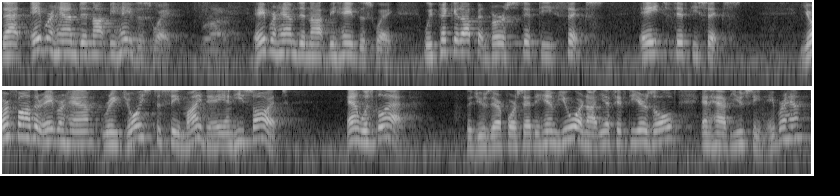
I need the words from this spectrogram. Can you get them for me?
that Abraham did not behave this way. Right. Abraham did not behave this way. We pick it up at verse 56. 856. Your father Abraham rejoiced to see my day, and he saw it, and was glad. The Jews therefore said to him, You are not yet fifty years old, and have you seen Abraham?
